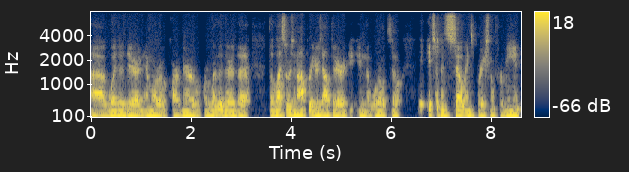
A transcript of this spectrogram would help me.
uh, whether they're an MRO partner, or, or whether they're the the lessors and operators out there in the world. So it's just been so inspirational for me. And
